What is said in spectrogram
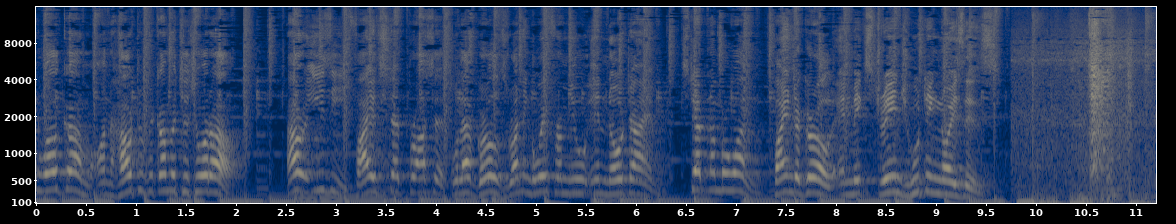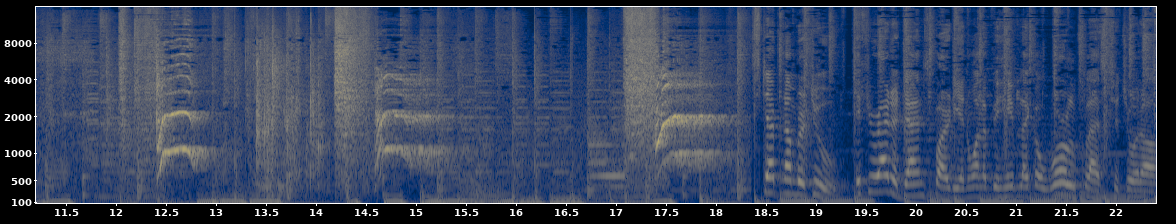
and welcome on how to become a chechora. Our easy five-step process will have girls running away from you in no time. Step number one, find a girl and make strange hooting noises. Step number two, if you're at a dance party and want to behave like a world-class chechora,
